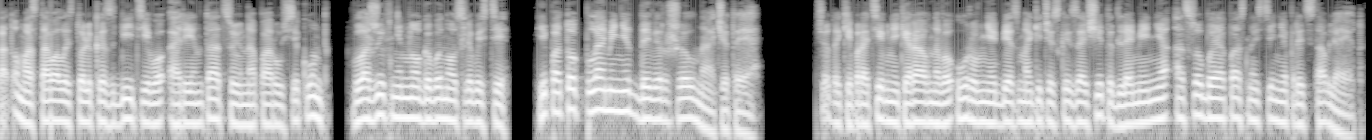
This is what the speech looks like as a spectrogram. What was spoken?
Потом оставалось только сбить его ориентацию на пару секунд, вложив немного выносливости, и поток пламени довершил начатое. Все-таки противники равного уровня без магической защиты для меня особой опасности не представляют.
